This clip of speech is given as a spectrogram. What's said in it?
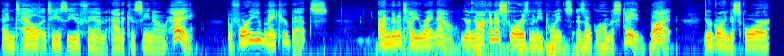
and tell a TCU fan at a casino, "Hey, before you make your bets, I'm going to tell you right now, you're not going to score as many points as Oklahoma State, but you're going to score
